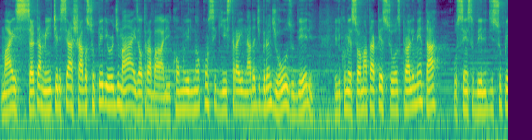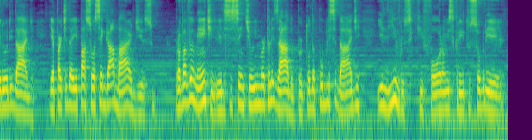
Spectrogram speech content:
mas certamente ele se achava superior demais ao trabalho e como ele não conseguia extrair nada de grandioso dele, ele começou a matar pessoas para alimentar o senso dele de superioridade e a partir daí passou a se gabar disso. Provavelmente ele se sentiu imortalizado por toda a publicidade e livros que foram escritos sobre ele.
